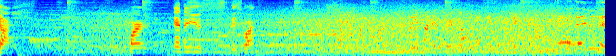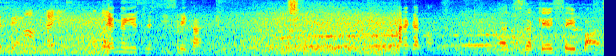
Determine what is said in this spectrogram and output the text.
Cash. Or can I use this one? Can I use this Suica? That's the Keisei bus.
